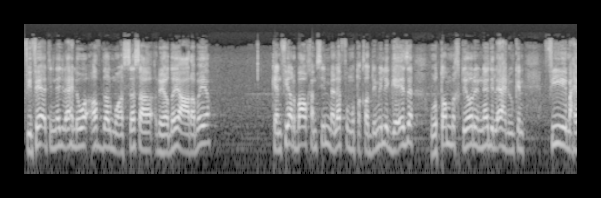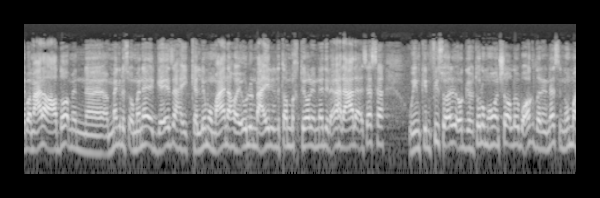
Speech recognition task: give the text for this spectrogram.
في فئة النادي الأهلي هو أفضل مؤسسة رياضية عربية. كان في 54 ملف متقدمين للجائزة وتم اختيار النادي الأهلي. يمكن في ما هيبقى معانا أعضاء من آه، مجلس أمناء الجائزة هيتكلموا معانا وهيقولوا المعايير اللي تم اختيار النادي الأهلي على أساسها. ويمكن في سؤال وجهته لهم هو إن شاء الله يبقوا أقدر الناس إن هم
